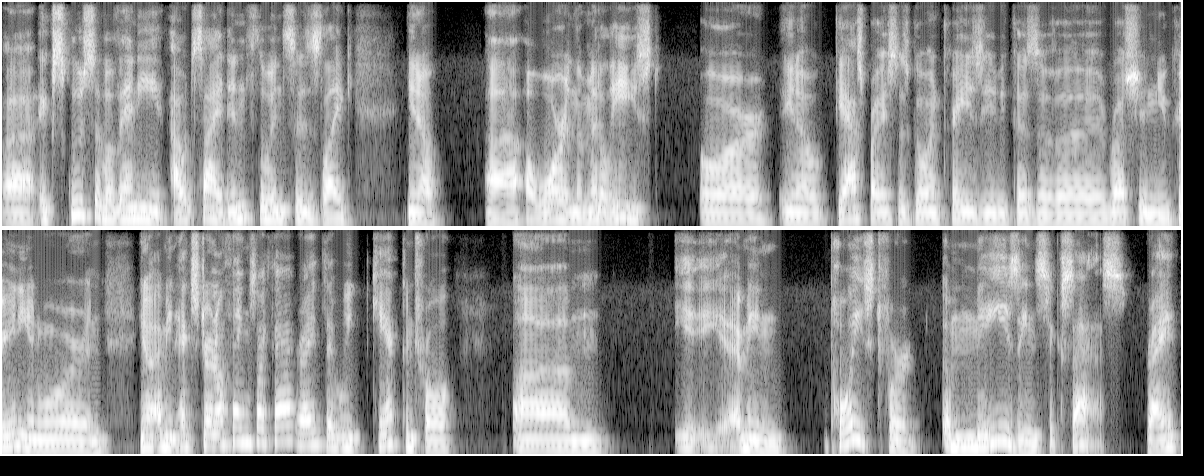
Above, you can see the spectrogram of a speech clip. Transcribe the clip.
uh, exclusive of any outside influences like, you know, uh, a war in the Middle East or you know gas prices going crazy because of a Russian Ukrainian war and you know I mean external things like that right that we can't control um I mean poised for amazing success right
